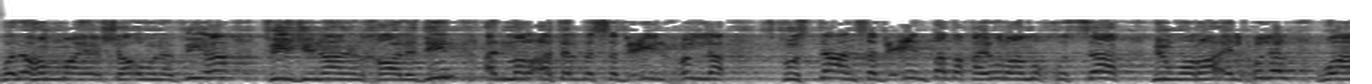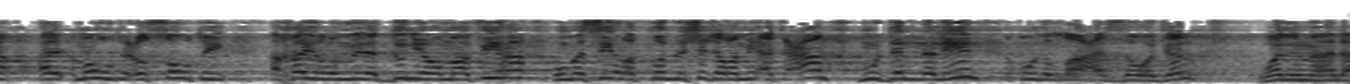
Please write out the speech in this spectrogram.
ولهم ما يشاءون فيها في جنان خالدين. المرأة تلبس سبعين حلة فستان سبعين طبقة يرى مخ الساق من وراء الحلل. وموضع الصوت خير من الدنيا وما فيها. ومسيرة ظل الشجرة مئة عام مدللين. يقول الله عز وجل والملائكة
